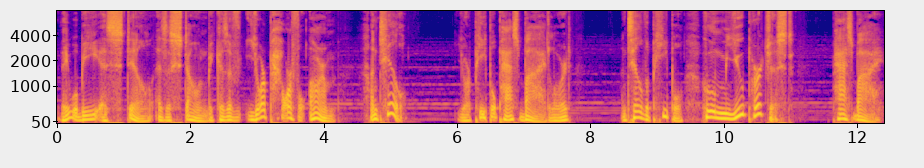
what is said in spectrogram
They will be as still as a stone because of your powerful arm until your people pass by, Lord until the people whom you purchased pass by.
